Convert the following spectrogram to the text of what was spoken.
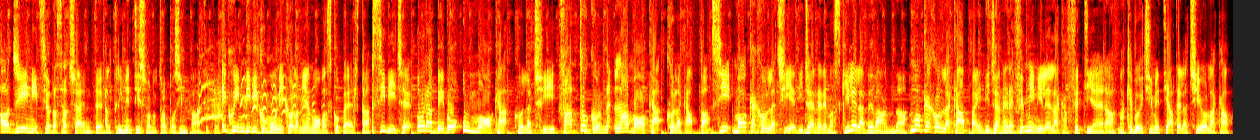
Oggi inizio da saccente, altrimenti sono troppo simpatico. E quindi vi comunico la mia nuova scoperta. Si dice, ora bevo un mocha con la C, fatto con la moca con la K. Sì, mocha con la C è di genere maschile la bevanda. Mocha con la K è di genere femminile la caffettiera. Ma che voi ci mettiate la C o la K,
